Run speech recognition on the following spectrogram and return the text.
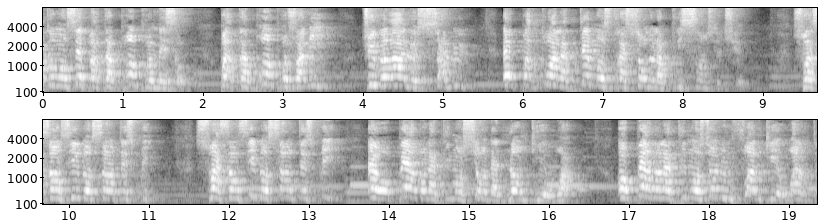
commencer par ta propre maison, par ta propre famille, tu verras le salut et par toi la démonstration de la puissance de Dieu. Sois sensible au Saint-Esprit. Sois sensible au Saint-Esprit et opère dans la dimension d'un homme qui est ouin. Opère dans la dimension d'une femme qui est ouante.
